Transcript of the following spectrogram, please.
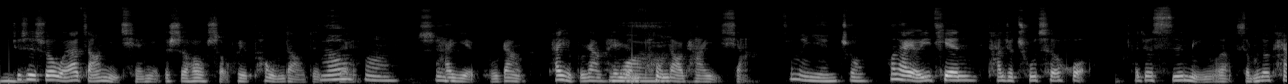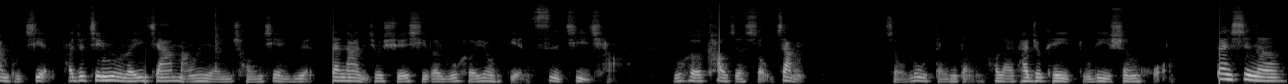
嗯、就是说我要找你钱，有的时候手会碰到，对不对？嗯，嗯是。他也不让他也不让黑人碰到他一下。这么严重。后来有一天，他就出车祸，他就失明了，什么都看不见。他就进入了一家盲人重建院，在那里就学习了如何用点字技巧，如何靠着手杖走路等等。后来他就可以独立生活。但是呢，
